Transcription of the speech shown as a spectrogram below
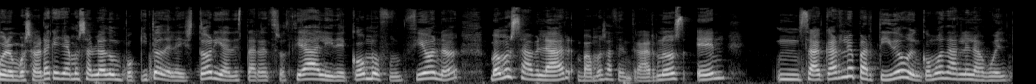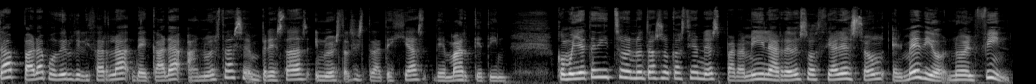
Bueno, pues ahora que ya hemos hablado un poquito de la historia de esta red social y de cómo funciona, vamos a hablar, vamos a centrarnos en sacarle partido en cómo darle la vuelta para poder utilizarla de cara a nuestras empresas y nuestras estrategias de marketing. Como ya te he dicho en otras ocasiones, para mí las redes sociales son el medio, no el fin.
